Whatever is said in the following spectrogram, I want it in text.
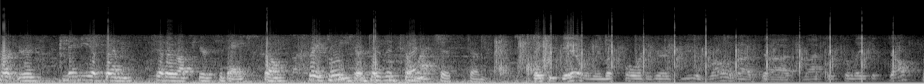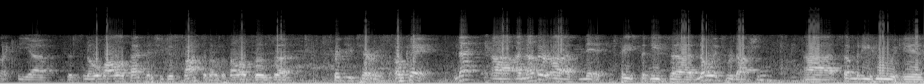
partners, many of them that are up here today. So great to be here. Thank you so much. system. Thank you, Gayle, and we look forward to hearing from you as well about uh, not just the lake itself, but the uh, the snowball effect that you just talked about with all of those uh, tributaries. Okay, next, uh, another uh, face that needs uh, no introduction, uh, somebody who is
